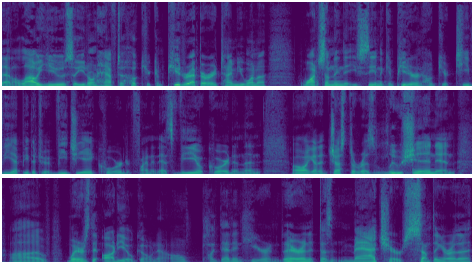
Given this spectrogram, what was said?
that allow you so you don't have to hook your computer up every time you want to watch something that you see in the computer and hook your TV up either to a VGA cord or find an S video cord and then oh I got to adjust the resolution and uh, where's the audio go now? Oh plug that in here and there and it doesn't match or something or other.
